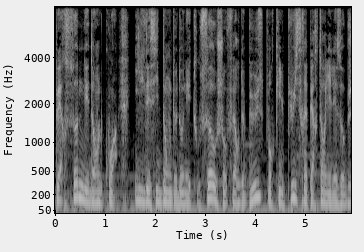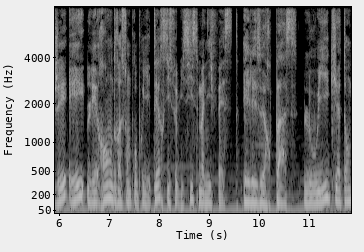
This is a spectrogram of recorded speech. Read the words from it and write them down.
personne n'est dans le coin. Il décide donc de donner tout ça au chauffeur de bus pour qu'il puisse répertorier les objets et les rendre à son propriétaire si celui-ci se manifeste. Et les heures passent. Louis, qui attend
